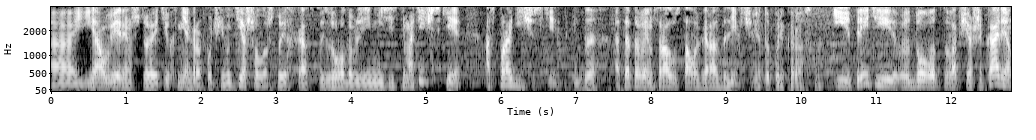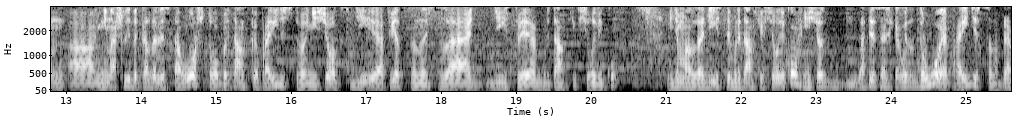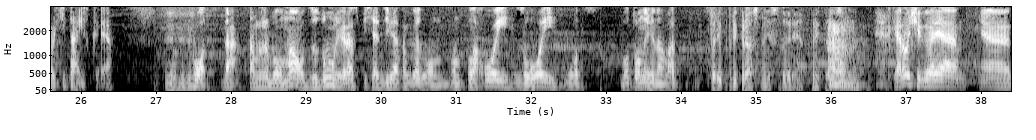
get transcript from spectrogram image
А, я уверен, что этих негров очень утешило, что их, оказывается, изуродовали не систематически, а спорадически. Да. От этого им сразу стало гораздо легче. Это прекрасно. И третий э, довод вообще шикарен. А, не нашли доказательств того, что британское правительство несет ответственность за действия британских силовиков. Видимо, за действия британских силовиков несет ответственность какое-то другое правительство, например, китайское. Угу. Вот, да. Там же был Мао Цзэдун как раз в 59 году. Он, он плохой, злой. Вот, вот он и виноват. Пр прекрасная история. Прекрасная. Короче говоря, э,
